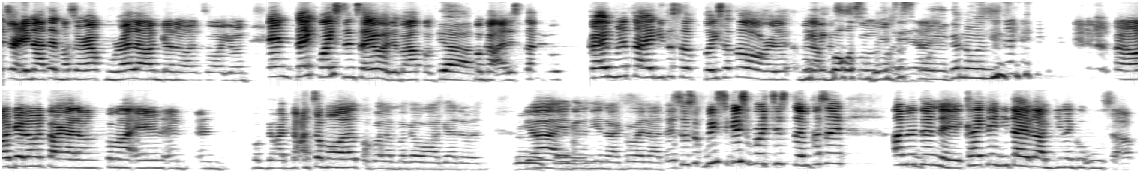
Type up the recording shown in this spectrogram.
Try natin. Masarap. Mura lang. Ganun. So, yun. And likewise din sa'yo, di ba? Pag Yeah. mag-aalis tayo. Kain muna tayo dito sa place na to. Or malapit ako sa school. sunduin sa school. Ganun. Ah, ganun. Para lang kumain and, and maglakad-lakad sa mall pag walang magawa. Ganun. Yeah, yung ganun ginagawa natin. So, so basically, support system, kasi ano din eh, kahit na hindi tayo lagi nag-uusap,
